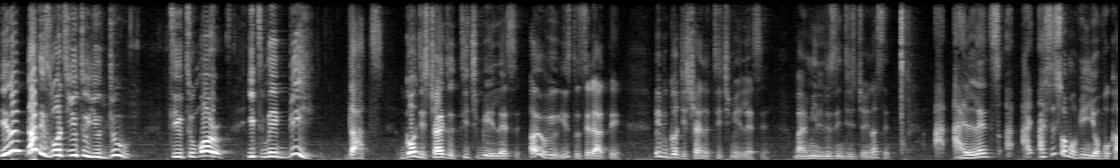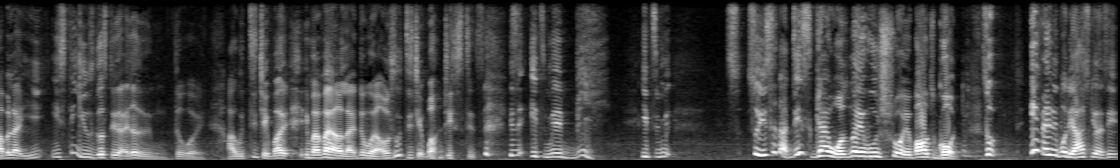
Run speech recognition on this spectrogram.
you know, that is what you two you do till tomorrow. It may be that God is trying to teach me a lesson. How of you used to say that thing? Maybe God is trying to teach me a lesson by me losing this joy. And say, I, I learned. I, I see some of you in your vocabulary. You, you still use those things. I just mm, don't worry. I will teach about it. In my mind, I was like, don't worry. I also teach about these things. He said, it may be. It may. So you see that this guy was not even sure about God. So if anybody asks you and say,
